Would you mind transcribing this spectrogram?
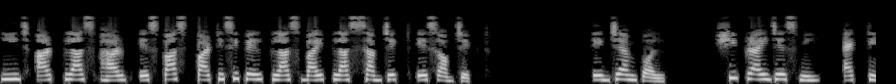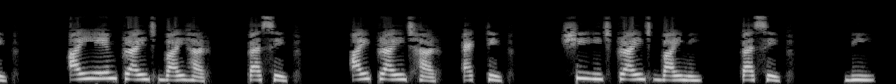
each are plus verb is past participle plus by plus subject is object. Example. She prizes me. Active. I am prized by her. Passive. I prize her. Active. She is prized by me. Passive. B.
